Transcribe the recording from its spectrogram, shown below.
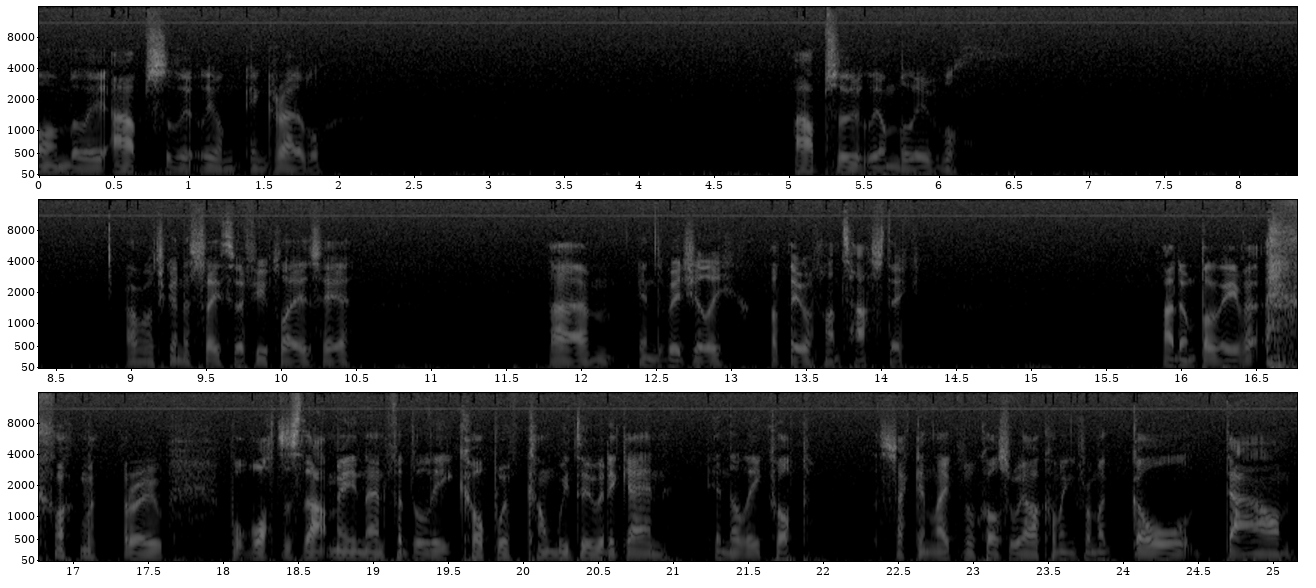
Unbelievable, absolutely un incredible. Absolutely unbelievable. I was going to say to a few players here, um, individually, that they were fantastic. I don't believe it. we're through. But what does that mean then for the League Cup? With can we do it again in the League Cup? Second leg, of course, we are coming from a goal down.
